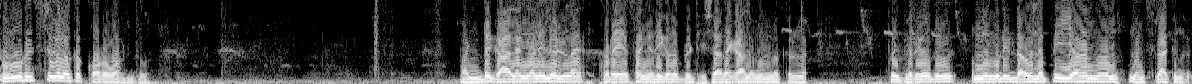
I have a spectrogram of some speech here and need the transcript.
ടൂറിസ്റ്റുകളൊക്കെ കുറവാണ് തോന്നുന്നു. പണ്ട് കാലങ്ങളിലുള്ള കുറേ സംഗതികൾ ബ്രിട്ടീഷുകാരെ കാലങ്ങളിലൊക്കെ ഉള്ള. അപ്പോൾ ഇവർ അത് ഒന്നും കൂടി ഡെവലപ്പ് ചെയ്യാമെന്നാണ് മനസ്സിലാക്കുന്നത്.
